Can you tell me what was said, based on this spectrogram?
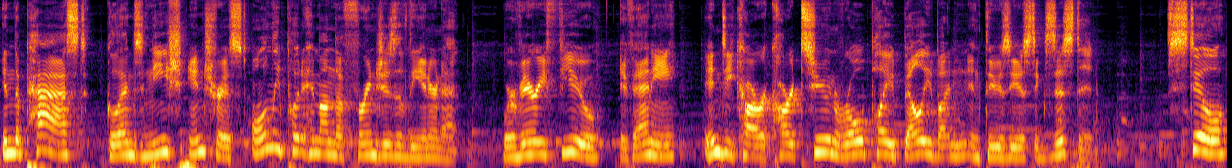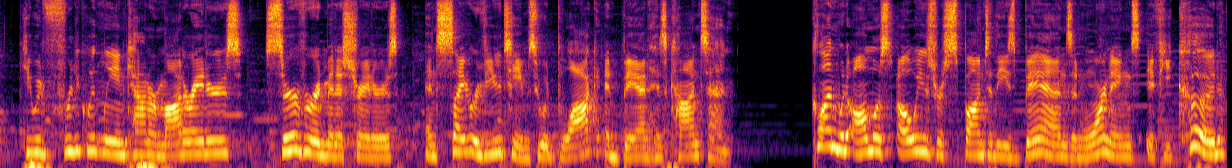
In the past, Glenn's niche interest only put him on the fringes of the internet, where very few, if any, IndyCar cartoon roleplay belly button enthusiasts existed. Still, he would frequently encounter moderators, server administrators, and site review teams who would block and ban his content. Glenn would almost always respond to these bans and warnings, if he could,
